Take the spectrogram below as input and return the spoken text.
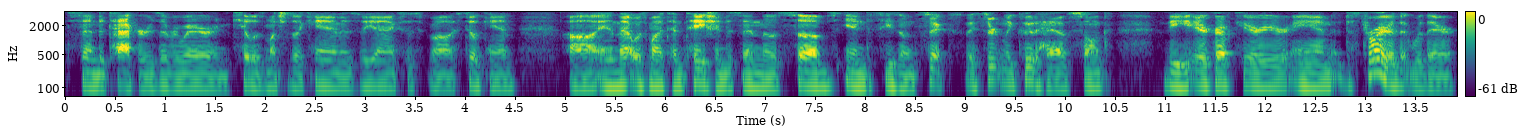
send attackers everywhere and kill as much as I can as the Axis, well, I still can. Uh, and that was my temptation to send those subs into Sea Zone 6. They certainly could have sunk the aircraft carrier and destroyer that were there,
